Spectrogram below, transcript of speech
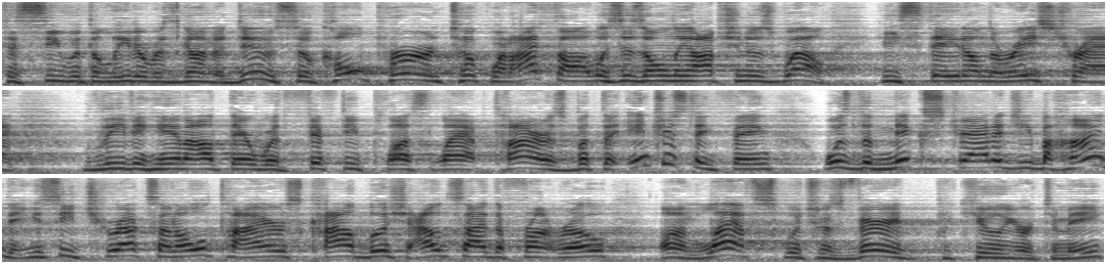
to see what the leader was going to do. So Cole Pearn took what I thought was his only option as well. He stayed on the racetrack leaving him out there with 50 plus lap tires. But the interesting thing was the mixed strategy behind it. You see Truex on old tires, Kyle Busch outside the front row on lefts, which was very peculiar to me.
